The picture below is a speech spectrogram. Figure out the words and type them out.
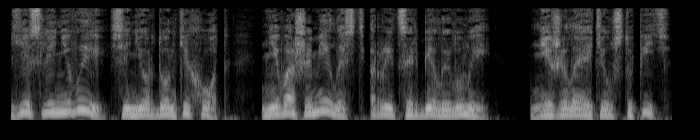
если не вы, сеньор Дон Кихот, не ваша милость, рыцарь Белой Луны, не желаете уступить,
